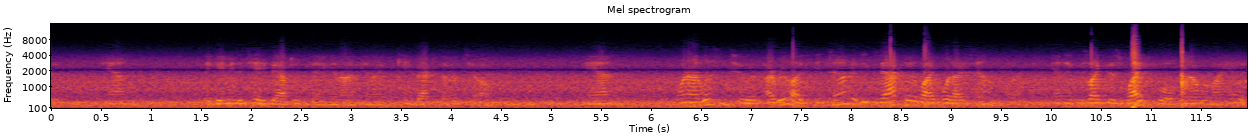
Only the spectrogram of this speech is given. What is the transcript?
it, and they gave me the tape after the thing, and I and I came back to the hotel. And when I listened to it, I realized it sounded exactly like what I sounded like, and it was like this light bulb went over my head.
